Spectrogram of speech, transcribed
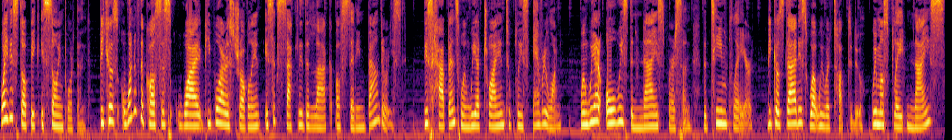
Why this topic is so important? Because one of the causes why people are struggling is exactly the lack of setting boundaries. This happens when we are trying to please everyone, when we are always the nice person, the team player, because that is what we were taught to do. We must play nice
